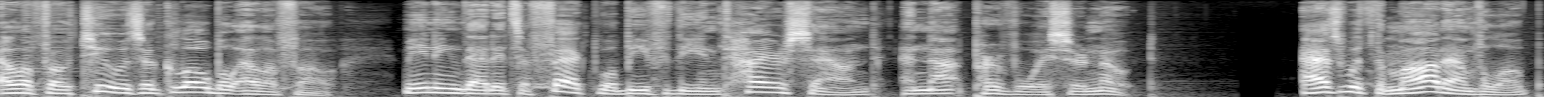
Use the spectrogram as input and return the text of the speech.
LFO2 is a global LFO, meaning that its effect will be for the entire sound and not per voice or note. As with the mod envelope,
